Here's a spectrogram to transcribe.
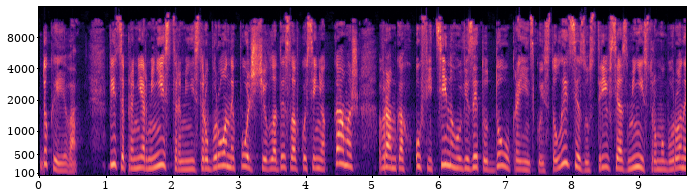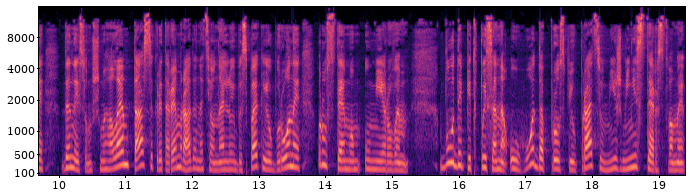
до Києва. Віце-прем'єр-міністр, міністр оборони Польщі Владислав Косіняк Камеш в рамках офіційного візиту до української столиці зустрівся з міністром оборони Денисом Шмигалем та секретарем Ради національної безпеки і оборони Рустемом Умєровим. Буде підписана угода про співпрацю між міністерствами.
